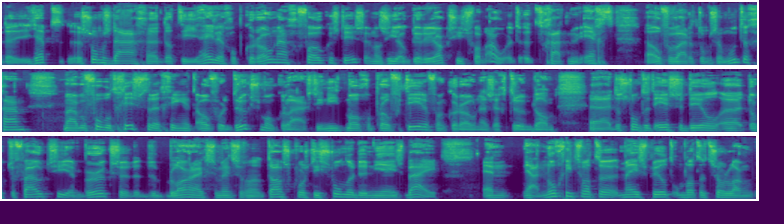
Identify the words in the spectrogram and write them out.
de, je hebt soms dagen dat hij heel erg op corona gefocust is. En dan zie je ook de reacties van, oh, het, het gaat nu echt over waar het om zou moeten gaan. Maar bijvoorbeeld gisteren ging het over drugsmokkelaars die niet mogen profiteren van corona, zegt Trump dan. Uh, er stond het eerste deel, Dr. Fauci en Burks, de, belangrijkste mensen van de taskforce, die stonden er niet eens bij. En ja, nog iets wat meespeelt, omdat het zo lang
